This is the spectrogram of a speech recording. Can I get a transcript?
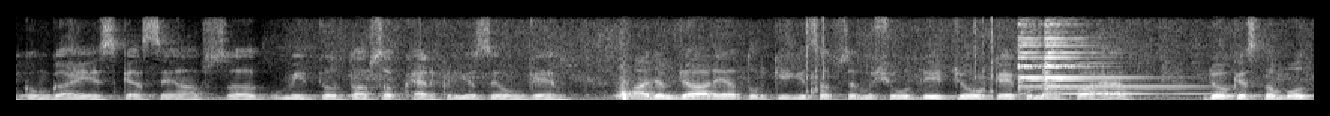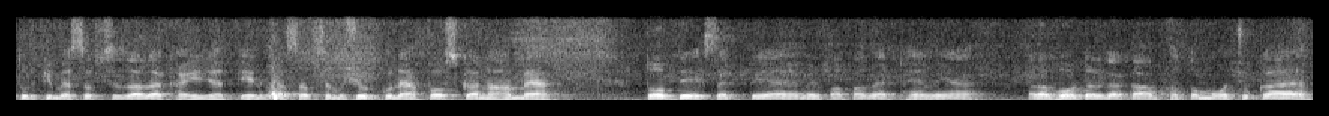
वालेकुम गाइस कैसे हैं आप सब? उम्मीद तौर करता आप सब खैर खरीत से होंगे। आज हम जा रहे हैं तुर्की की सबसे मशहूर डिश जो कि कुनाफा है, जो कि इस्तांबुल, तुर्की में सबसे ज़्यादा खाई जाती है। इनका सबसे मशहूर कुनाफा उसका नाम है। तो आप देख सकते हैं, मेरे पापा बैठे हुए हैं और अब होटल का काम ख़त्म हो चुका है।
